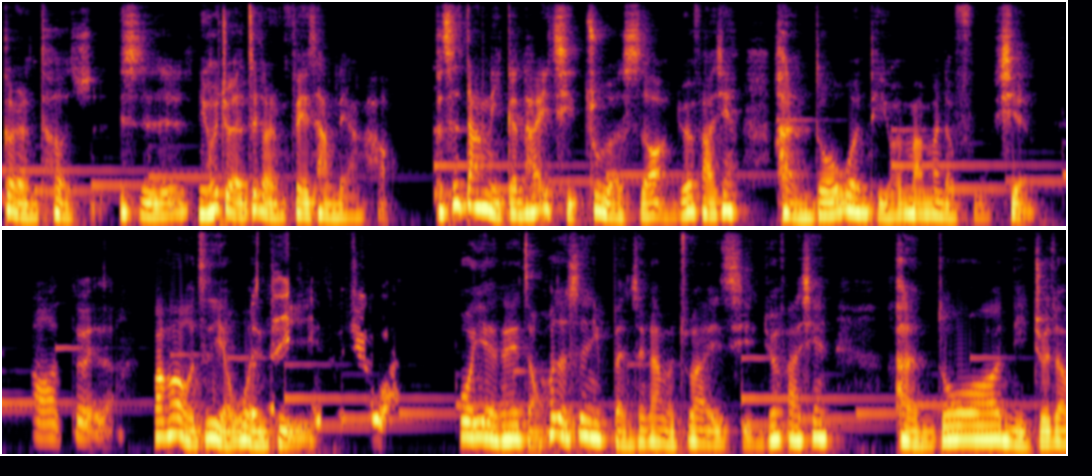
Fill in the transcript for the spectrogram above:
个人特质，其实你会觉得这个人非常良好。可是当你跟他一起住的时候，你就会发现很多问题会慢慢的浮现。哦，对了，包括我自己有问题，出去玩、过夜那种，或者是你本身跟他们住在一起，你就会发现很多你觉得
